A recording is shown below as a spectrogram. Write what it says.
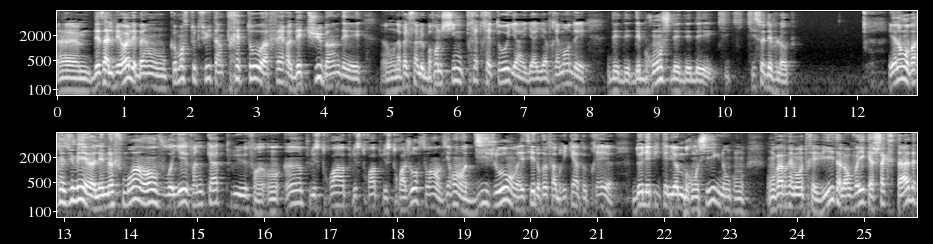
euh, des alvéoles, eh ben on commence tout de suite hein, très tôt à faire des tubes, hein, on appelle ça le branching très très tôt. Il y a, vraiment des, des, bronches qui se développent. Et alors, on va résumer euh, les 9 mois en, vous voyez, 24 plus, enfin, en 1, plus 3, plus 3, plus 3 jours, soit environ en 10 jours, on va essayer de refabriquer à peu près euh, de l'épithélium bronchique, donc on, on, va vraiment très vite. Alors, vous voyez qu'à chaque stade,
